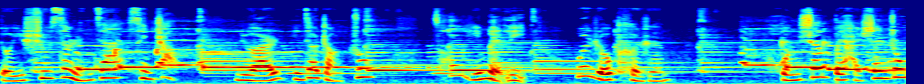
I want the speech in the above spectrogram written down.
有一书香人家姓赵，女儿名叫长珠，聪颖美丽，温柔可人。黄山北海山中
